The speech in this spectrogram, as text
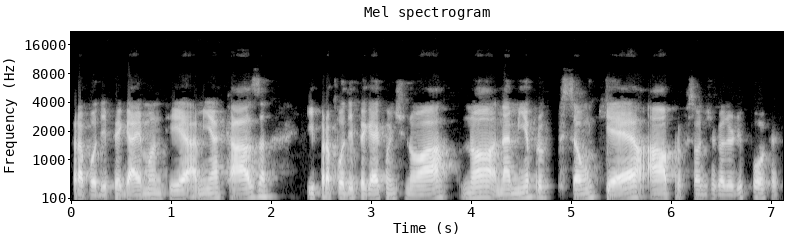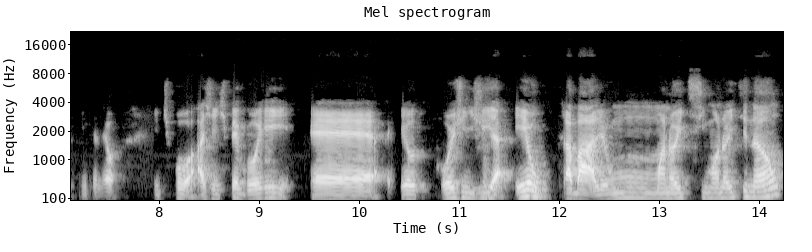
para poder pegar e manter a minha casa e para poder pegar e continuar na, na, minha profissão, que é a profissão de jogador de pôquer, entendeu? E, tipo, a gente pegou e é, eu, hoje em dia eu trabalho uma noite sim, uma noite não,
